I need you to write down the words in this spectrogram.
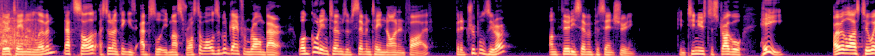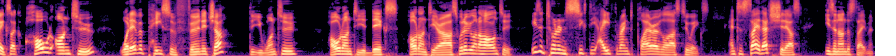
13 and 11. That's solid. I still don't think he's absolutely must roster. Well, it was a good game from Rowan Barrett. Well, good in terms of 17, 9, and 5, but a triple zero on 37% shooting. Continues to struggle. He, over the last two weeks, like hold on to whatever piece of furniture that you want to. Hold on to your dicks. Hold on to your ass. Whatever you want to hold on to. He's a 268th ranked player over the last two weeks. And to say that's shithouse is an understatement.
